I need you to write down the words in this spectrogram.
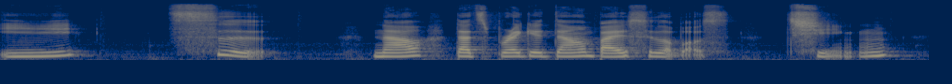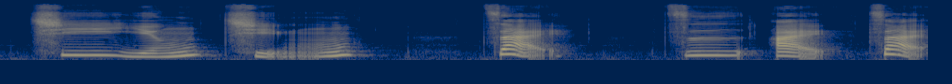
一次。now let's break it down by syllables. 请、 七迎、请、在、滋爱、在、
